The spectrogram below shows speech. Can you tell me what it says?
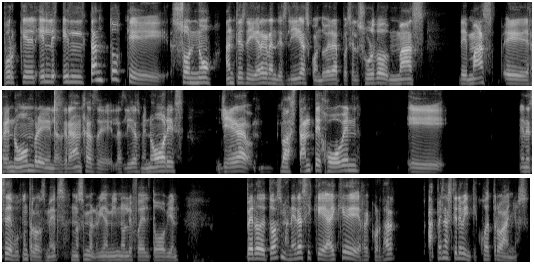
porque el, tanto que sonó antes de llegar a Grandes Ligas, cuando era pues el zurdo más de más eh, renombre en las granjas de las ligas menores, llega bastante joven. Eh, en ese debut contra los Mets, no se me olvida a mí, no le fue del todo bien. Pero de todas maneras sí que hay que recordar, apenas tiene 24 años.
